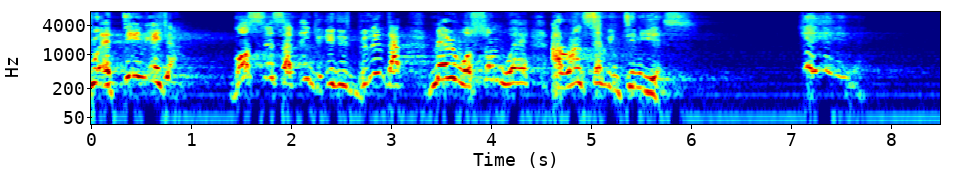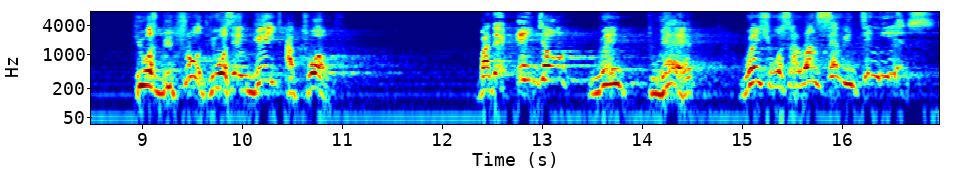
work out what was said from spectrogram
To a teenager. God sends an angel. It is believed that Mary was somewhere around 17 years. Yeah, yeah, yeah. He was betrothed, he was engaged at 12. But the angel went to her when she was around 17 years.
